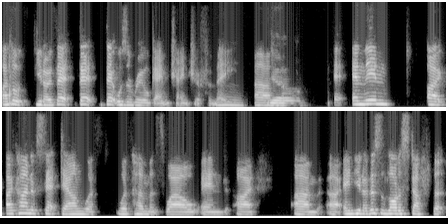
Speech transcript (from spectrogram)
I thought, you know, that that that was a real game changer for me. Mm. Um, yeah. And then I I kind of sat down with with him as well, and I. Um, uh, and you know, there's a lot of stuff that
